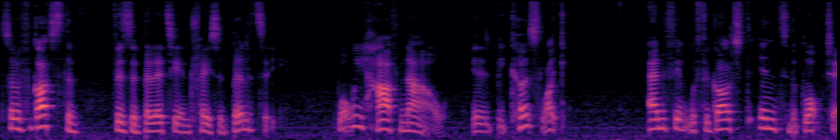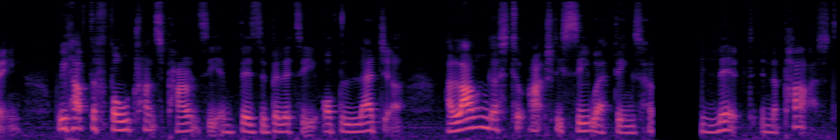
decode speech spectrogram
So with regards to the visibility and traceability, what we have now is because like anything with regards to into the blockchain, we have the full transparency and visibility of the ledger allowing us to actually see where things have lived in the past.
